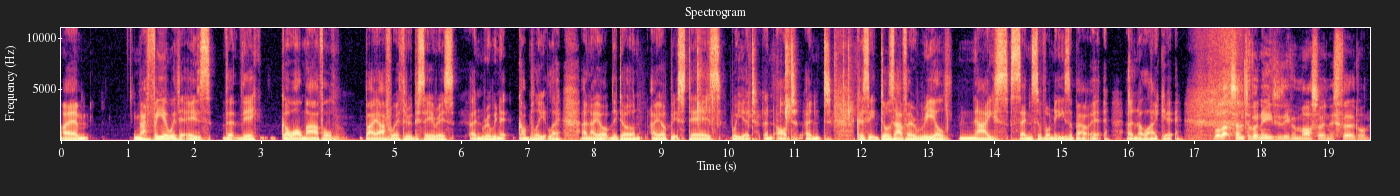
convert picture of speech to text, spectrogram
Um, my fear with it is that they go all Marvel by halfway through the series and ruin it completely. And I hope they don't. I hope it stays weird and odd, and because it does have a real nice sense of unease about it, and I like it. Well, that sense of unease is even more so in this third one.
